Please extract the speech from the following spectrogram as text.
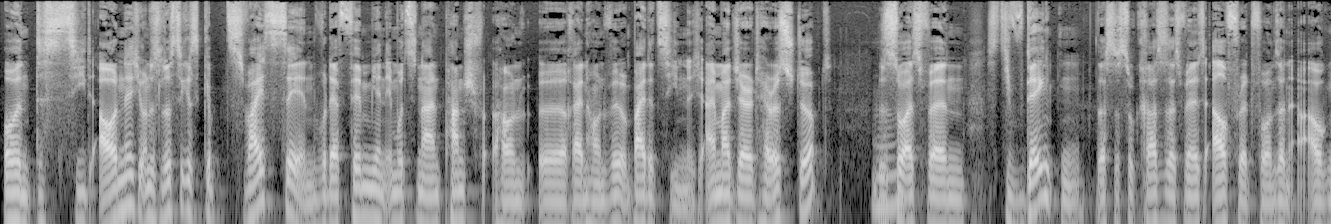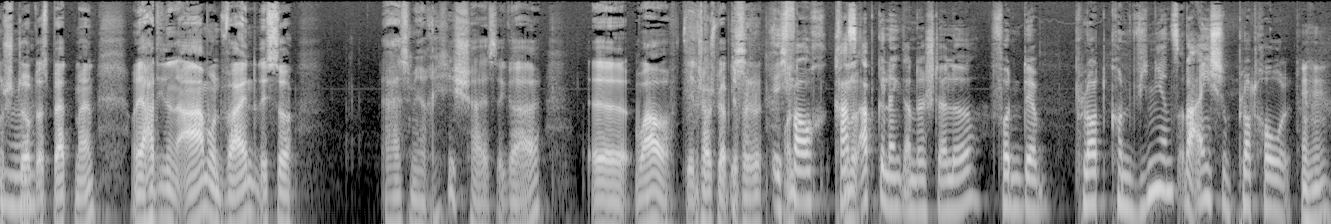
Und das zieht auch nicht. Und das Lustige ist, es gibt zwei Szenen, wo der Film mir einen emotionalen Punch hauen, äh, reinhauen will und beide ziehen nicht. Einmal Jared Harris stirbt. Das Mhm. ist so, als wenn die denken, dass das so krass ist, als wenn jetzt Alfred vor unseren Augen Mhm. stirbt als Batman. Und er hat ihn in den Arm und weint und ich so, ja, ist mir richtig scheißegal. Äh, wow, den Schauspieler habt ihr Ich, verstanden. ich Und- war auch krass und- abgelenkt an der Stelle von der Plot Convenience oder eigentlich Plot Hole. Mhm.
